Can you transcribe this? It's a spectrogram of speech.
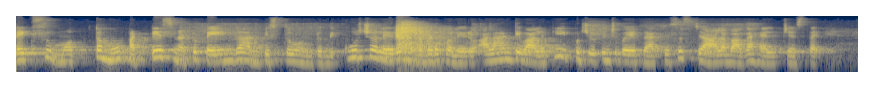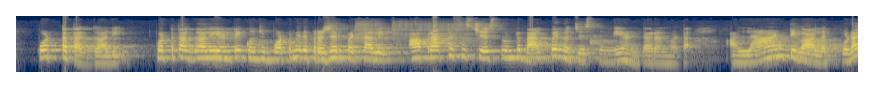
లెగ్స్ మొత్తము పట్టేసినట్టు పెయిన్గా అనిపిస్తూ ఉంటుంది. కూర్చోలేరు నిలబడుకోలేరు. అలాంటి వాళ్ళకి ఇప్పుడు చూపించబోయే ప్రాక్టీసెస్ చాలా బాగా హెల్ప్ చేస్తాయి. పొట్ట తగ్గాలి. పొట్ట తగ్గాలి అంటే కొంచెం పొట్ట మీద ప్రెషర్ పెట్టాలి. ఆ ప్రాక్టీసెస్ చేస్తుంటే బ్యాక్ పెయిన్ వచ్చేస్తుంది అంటారనమాట. అలాంటి వాళ్ళకి కూడా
